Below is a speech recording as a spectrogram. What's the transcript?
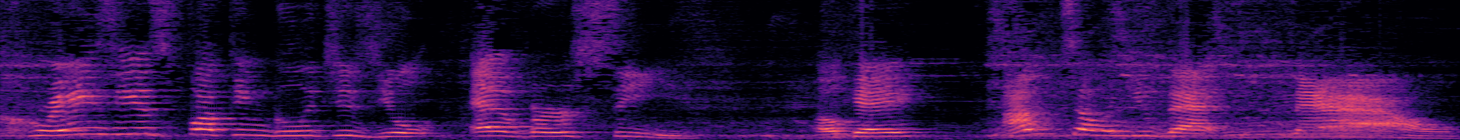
craziest fucking glitches you'll ever see. Okay? I'm telling you that now.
